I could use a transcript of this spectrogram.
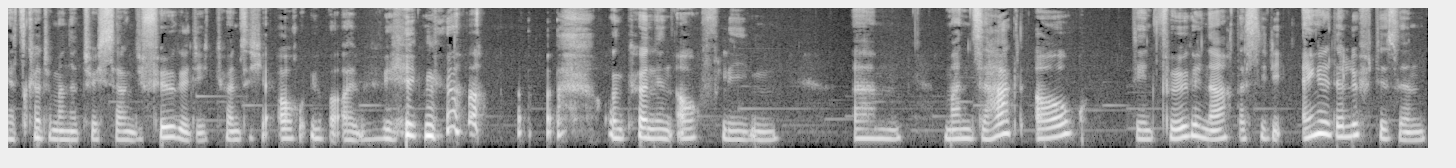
Jetzt könnte man natürlich sagen, die Vögel, die können sich ja auch überall bewegen und können auch fliegen. Ähm, man sagt auch den Vögeln nach, dass sie die Engel der Lüfte sind.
